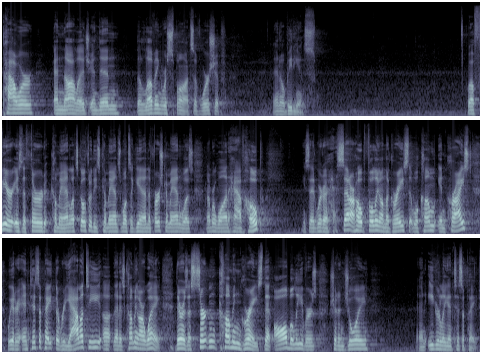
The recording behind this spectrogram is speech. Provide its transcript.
power, and knowledge, and then the loving response of worship and obedience. Well, fear is the third command. Let's go through these commands once again. The first command was number one, have hope. He said, We're to set our hope fully on the grace that will come in Christ. We are to anticipate the reality uh, that is coming our way. There is a certain coming grace that all believers should enjoy and eagerly anticipate.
